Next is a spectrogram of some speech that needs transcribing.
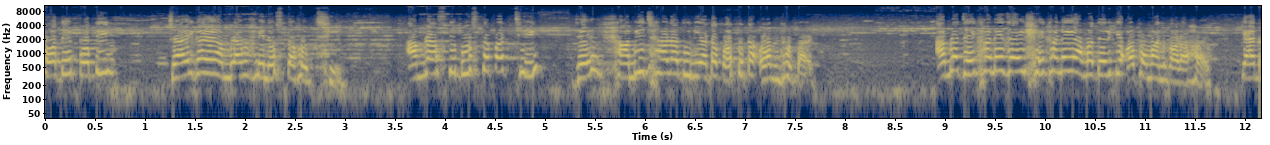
পদে, প্রতি জায়গায় আমরা হেনস্থা হচ্ছি। আমরা আজকে বুঝতে পারছি যে স্বামী ছাড়া দুনিয়াটা কতটা অন্ধকার। আমরা যেখানে যাই সেখানেই আমাদেরকে অপমান করা হয়। কেন?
